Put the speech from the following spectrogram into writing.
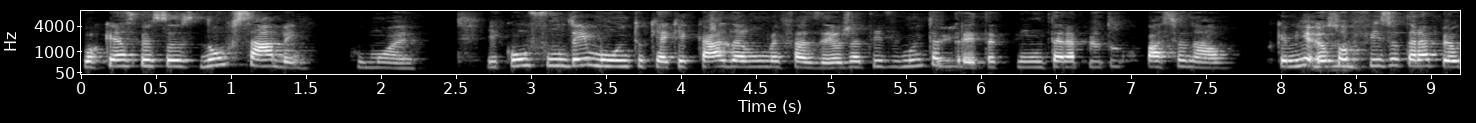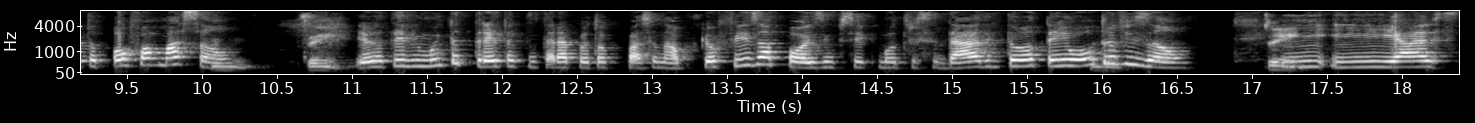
porque as pessoas não sabem como é. E confundem muito o que é que cada um vai fazer. Eu já tive muita Sim. treta com um terapeuta ocupacional. Porque uhum. eu sou uhum. fisioterapeuta por formação. Uhum. Sim. Eu já tive muita treta com terapeuta ocupacional, porque eu fiz após em psicomotricidade, então eu tenho outra uhum. visão. Sim. E, e, as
